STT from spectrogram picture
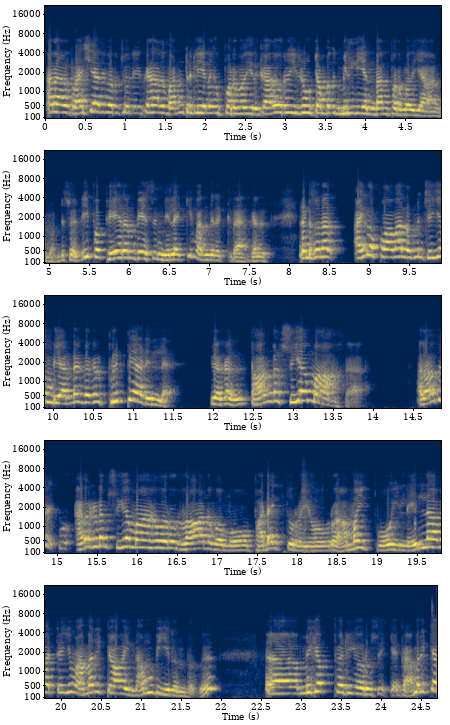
ஆனால் ரஷ்ய அதிபர் சொல்லியிருக்கார் அது ஒன் ட்ரில்லியனுக்கு பெறுமதி இருக்காது ஒரு இருநூற்றம்பது மில்லியன் தான் பெறுமதி ஆகும் என்று சொல்லி இப்போ பேரம் பேசும் நிலைக்கு வந்திருக்கிறார்கள் என்று சொன்னால் ஐரோப்பாவால் ஒன்றும் செய்ய முடியாது இவர்கள் ப்ரிப்பேர்ட் இல்லை. இவர்கள் தாங்கள் சுயமாக அதாவது அவர்களிடம் சுயமாக ஒரு இராணுவமோ படைத்துறையோ ஒரு அமைப்போ இல்லை. எல்லாவற்றையும் அமெரிக்காவை நம்பி இருந்தது. மிகப்பெரிய ஒரு சிக்க இப்ப அமெரிக்கா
